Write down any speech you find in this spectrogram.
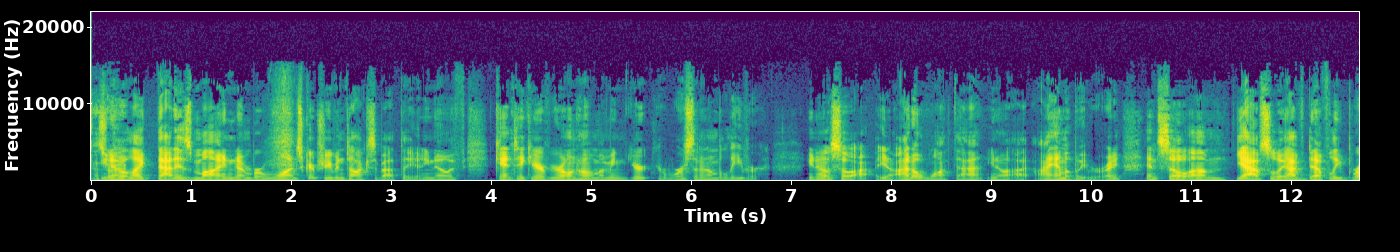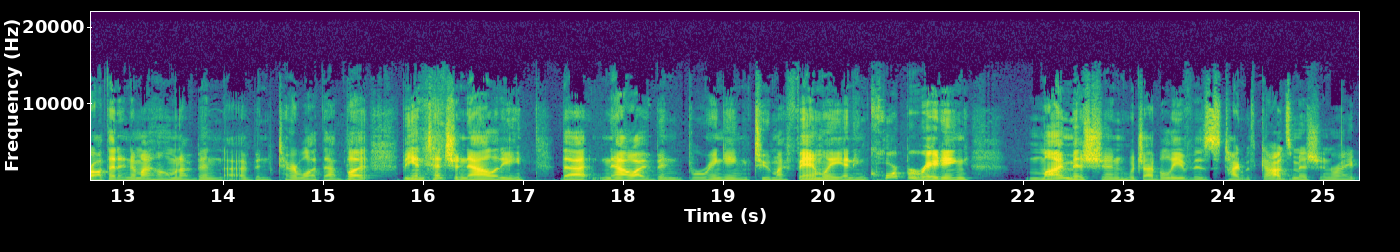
That's you know, like that is my number one. Scripture even talks about that. You know, if you can't take care of your own home, I mean, you're you're worse than an unbeliever. You know, so I, you know, I don't want that. You know, I, I am a believer, right? And so, um, yeah, absolutely, I've definitely brought that into my home, and I've been I've been terrible at that. But the intentionality that now I've been bringing to my family and incorporating my mission, which I believe is tied with God's mission, right?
